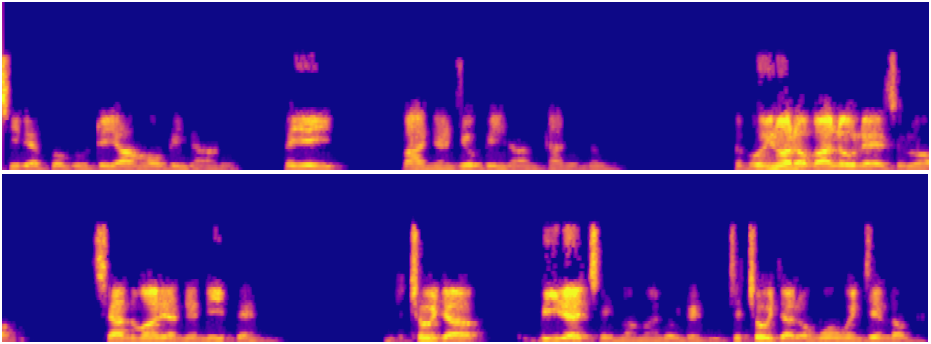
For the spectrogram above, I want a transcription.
ရှိတဲ့ပုဂ္ဂိုလ်တရားဟောပေးတာလို့ဘယိဘာညာရုပ်ပေးတာဒါတွေလုပ်တယ်ဘုန်းကြီးတို့တော့ဘာလုပ်လဲဆိုတော့ ဆရာသမားတွေကလည်းနီးပင်တချို့ကြပြီးတဲ့ချိန်မှမှလုပ်တယ်တချို့ကြတော့ဝင်ဝင်ချင်းလုပ်တယ်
